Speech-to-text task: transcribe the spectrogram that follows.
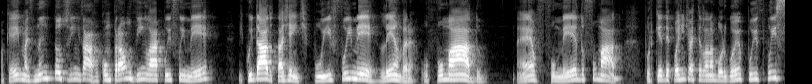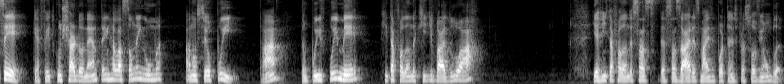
ok? Mas nem todos os vinhos, ah, vou comprar um vinho lá, Puy Fuimê, e cuidado, tá, gente? Pui fuimê, lembra? O fumado, né? O fumê do fumado. Porque depois a gente vai ter lá na Borgonha o Pui Fuicê, que é feito com Chardonnay, não tem relação nenhuma a não ser o Pui, tá? Então Pui Fuimê, a gente tá falando aqui de Vale do Loire. E a gente tá falando dessas, dessas áreas mais importantes para Sauvignon Blanc.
